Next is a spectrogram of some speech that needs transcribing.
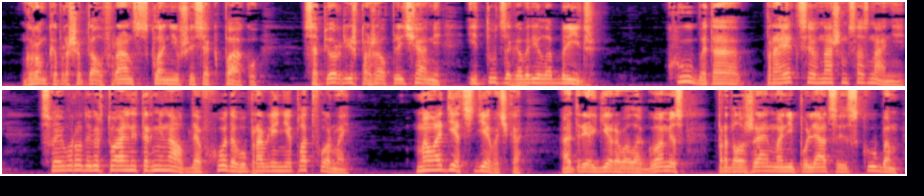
— громко прошептал Франц, склонившийся к Паку. Сапер лишь пожал плечами, и тут заговорила Бридж. «Куб — это проекция в нашем сознании, своего рода виртуальный терминал для входа в управление платформой». «Молодец, девочка!» — отреагировала Гомес, продолжая манипуляции с кубом,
